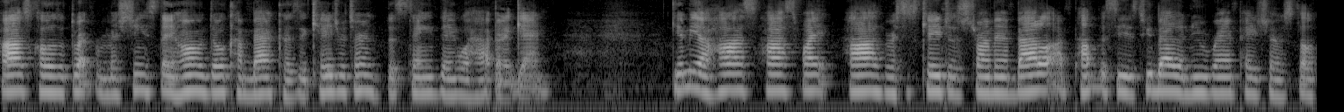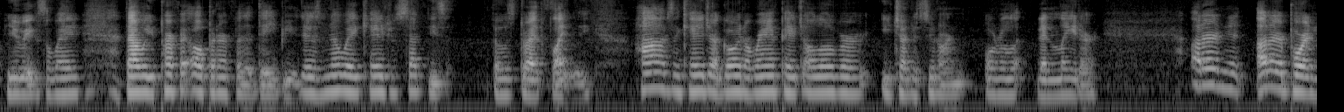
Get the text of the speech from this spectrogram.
Hobbs closed a threat from Machine. Stay home, don't come back, because the Cage returns, the same thing will happen again. Give me a Haas Haas fight. Haas versus Cage is a strongman battle. I'm pumped to see. It's too bad the new Rampage show is still a few weeks away. That would be perfect opener for the debut. There's no way Cage will accept these those threats lightly. Hobbs and Cage are going to rampage all over each other sooner or than later. Other other important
